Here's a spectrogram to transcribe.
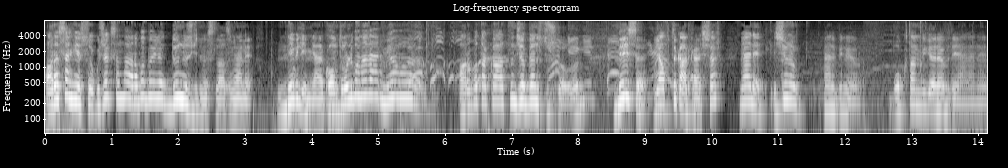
Ara sahneye sokacaksan da araba böyle dümdüz gitmesi lazım yani. Ne bileyim yani kontrolü bana vermiyor ama araba takla atınca ben suçlu olurum. Neyse yaptık arkadaşlar. Yani şimdi yani bilmiyorum. Boktan bir görevdi yani hani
